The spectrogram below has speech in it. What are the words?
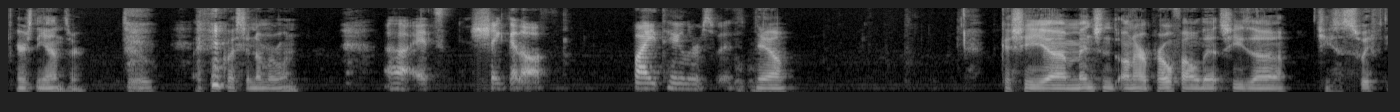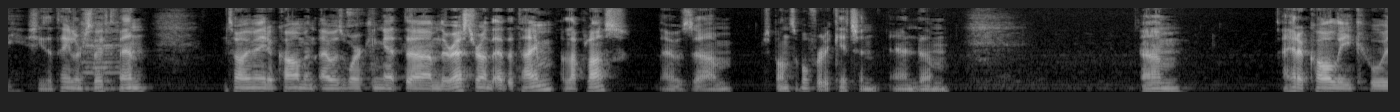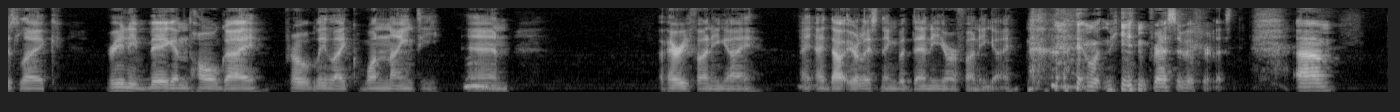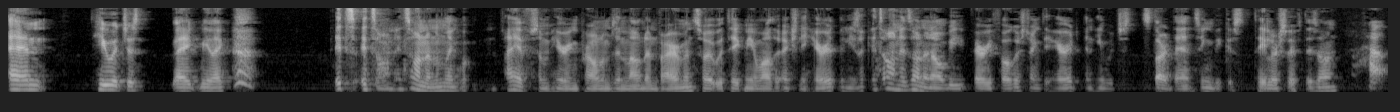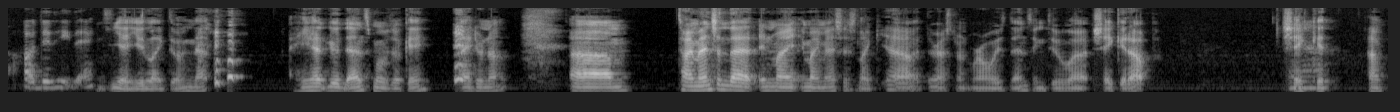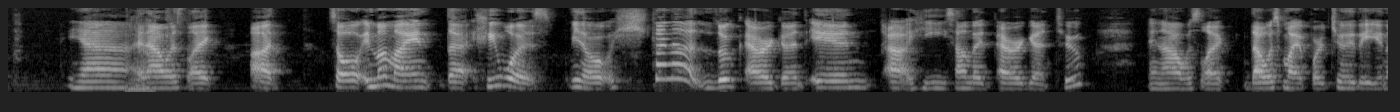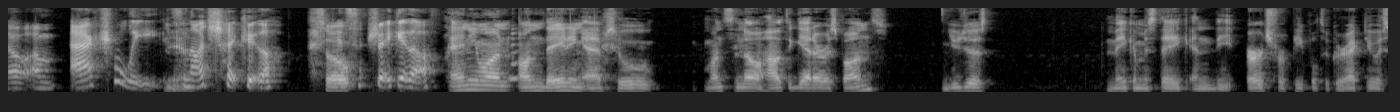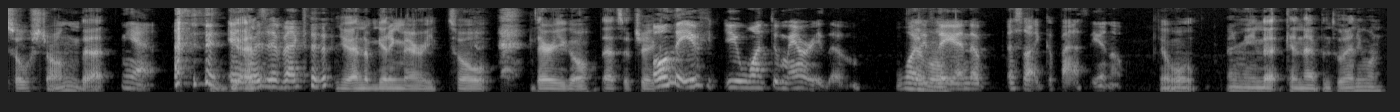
Here's the answer to, I think, question number one. Uh, it's "Shake It Off" by Taylor Swift. Yeah. Because she uh, mentioned on her profile that she's a she's a Swiftie. She's a Taylor Swift fan. so I made a comment. I was working at um, the restaurant at the time, La Place. I was um, responsible for the kitchen, and um, um, I had a colleague who was like really big and tall guy, probably like 190, Mm. and a very funny guy. I, I doubt you're listening, but Danny, you're a funny guy. it would be impressive if you're listening. Um, and he would just like be like, "It's it's on, it's on," and I'm like, "What?" I have some hearing problems in loud environments, so it would take me a while to actually hear it. And he's like, "It's on, it's on," and I'll be very focused trying to hear it, and he would just start dancing because Taylor Swift is on. How how did he dance? Yeah, you like doing that. he had good dance moves. Okay, I do not. Um, so I mentioned that in my in my message, like, yeah, at the restaurant we're always dancing to uh, "Shake It Up." Shake Yeah. it up. Yeah, and I was like, uh, so in my mind that he was, you know, he kind of looked arrogant, and uh, he sounded arrogant too. And I was like, that was my opportunity, you know. I'm actually, it's Yeah. not shake it up; So it's shake it up. anyone on dating apps who wants to know how to get a response, you just make a mistake, and the urge for people to correct you is so strong that Yeah, it had- was effective. you end up getting married. So there you go. That's a trick. Only if you want to marry them. What Yeah, if well- they end up a psychopath? You know. Yeah, well, I mean that can happen to anyone.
